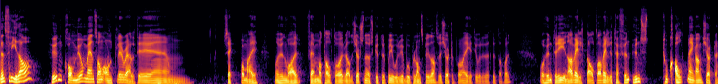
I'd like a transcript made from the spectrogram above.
men Frida òg. Hun kom jo med en sånn ordentlig reality-sjekk på meg når hun var fem og et halvt år. Vi hadde kjørt snøscooter på jord, vi bor på landsbygda, så vi kjørte på eget jord rett utafor. Og hun tryna, velta, alt var veldig tøff. Hun, hun, tok alt med en gang, kjørte.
